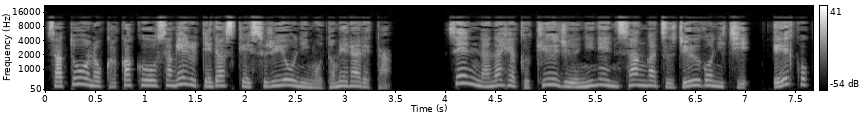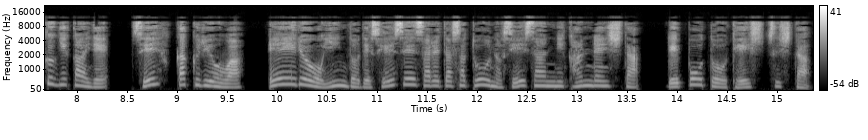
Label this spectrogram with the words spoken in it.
砂糖の価格を下げる手助けするように求められた。1792年3月15日、英国議会で政府閣僚は、英領インドで生成された砂糖の生産に関連したレポートを提出した。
